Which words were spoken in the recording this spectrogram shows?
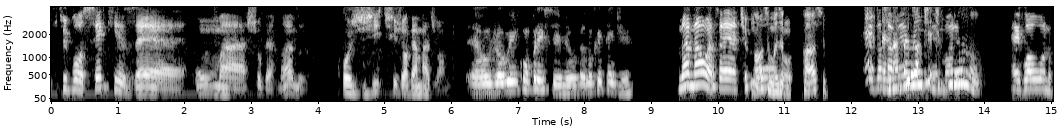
Se você quiser uma Sugar Mummy, cogite jogar Mahjong. É um jogo incompreensível, eu nunca entendi. Não, não, essa é tipo Nossa, mas é Uno. fácil. Exatamente, é tipo Uno. É igual Uno.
